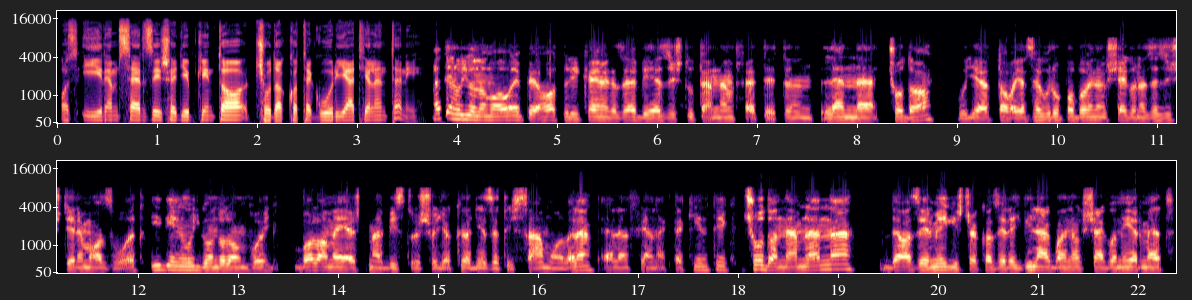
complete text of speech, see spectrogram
Az éremszerzés egyébként a csoda kategóriát jelenteni? Hát én úgy gondolom, a olimpia hatodik hely meg az EB ezüst után nem feltétlenül lenne csoda, ugye tavaly az Európa bajnokságon az ezüstérem az volt. Idén úgy gondolom, hogy valamelyest már biztos, hogy a környezet is számol vele, ellenfélnek tekintik. Csoda nem lenne, de azért mégiscsak azért egy világbajnokságon érmet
